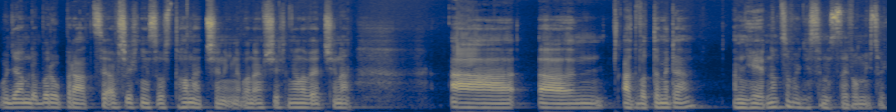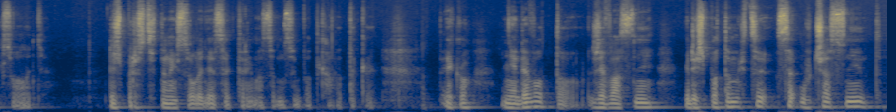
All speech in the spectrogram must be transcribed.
udělám dobrou práci a všichni jsou z toho nadšený, nebo ne všichni, ale většina. A, a, a o to mi jde. A mě jedno, co oni si myslí o mý sexualitě. Když prostě to nejsou lidi, se kterými se musím potkávat, tak jako mě jde o to, že vlastně, když potom chci se účastnit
